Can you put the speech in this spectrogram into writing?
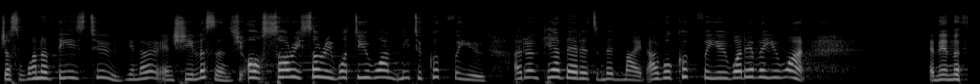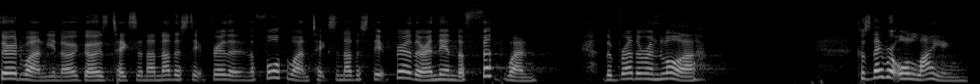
just one of these two, you know, and she listens. She, oh, sorry, sorry, what do you want me to cook for you? I don't care that it's midnight. I will cook for you whatever you want. And then the third one, you know, goes, takes it another step further. And the fourth one takes another step further. And then the fifth one, the brother in law, because they were all lying,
